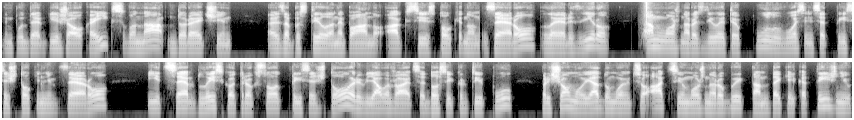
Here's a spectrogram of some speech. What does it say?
буде біржа OKX. Вона, до речі, е, запустила непогану акцію з токеном Zero, Layer Zero. Там можна розділити пул 80 тисяч токенів Zero, і це близько 300 тисяч доларів. Я вважаю, це досить крутий пул. Причому, я думаю, цю акцію можна робити там декілька тижнів.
